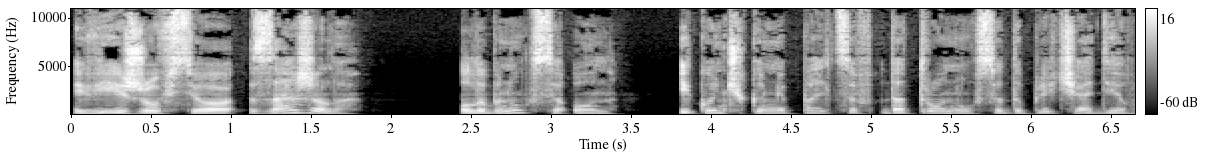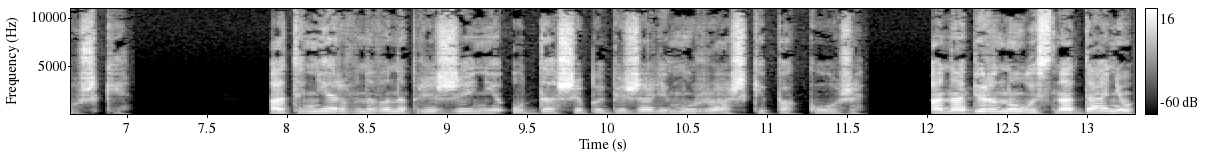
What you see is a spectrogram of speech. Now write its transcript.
«Вижу, все зажило?» — улыбнулся он и кончиками пальцев дотронулся до плеча девушки. От нервного напряжения у Даши побежали мурашки по коже. Она обернулась на Даню,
